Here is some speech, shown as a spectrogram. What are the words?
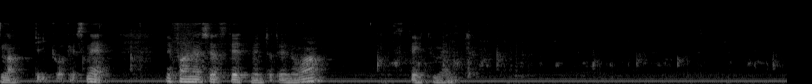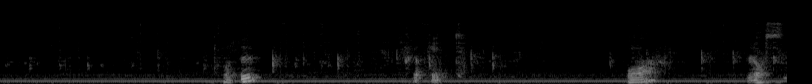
なっていくわけですね。で financial statement というのは、 statement。of profit or loss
